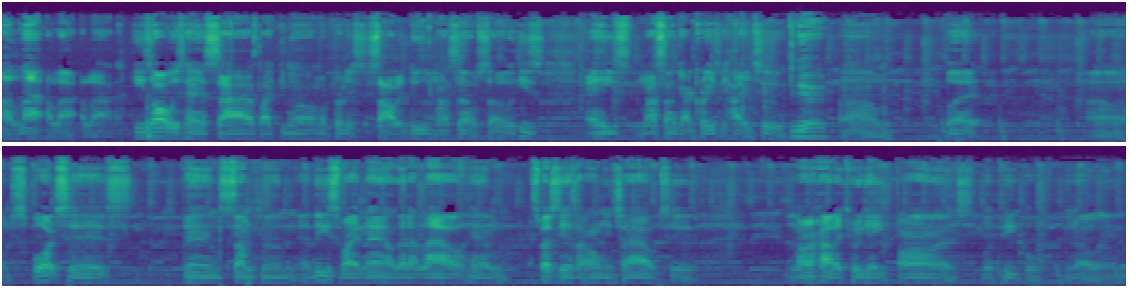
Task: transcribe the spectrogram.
a lot, a lot, a lot. He's always had size. Like you know, I'm a pretty solid dude myself. So he's and he's my son got crazy height too. Yeah. Um, but um, sports has been something, at least right now, that allowed him, especially as an only child, to learn how to create bonds with people, you know, and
